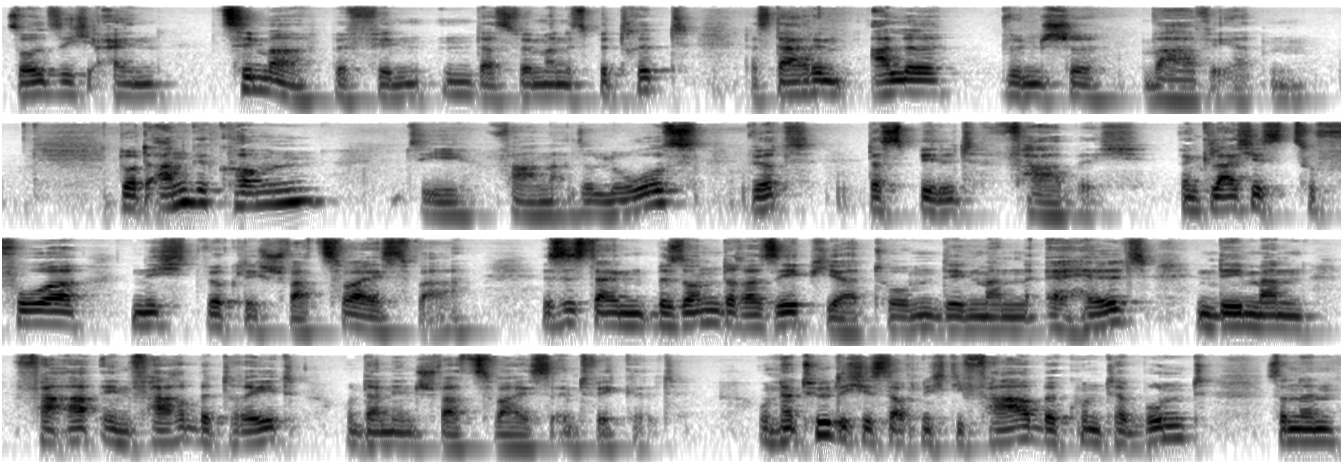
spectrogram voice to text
soll sich ein Zimmer befinden, das, wenn man es betritt, dass darin alle Wünsche wahr werden. Dort angekommen, sie fahren also los, wird das Bild farbig, wenngleich es zuvor nicht wirklich schwarz-weiß war. Es ist ein besonderer Sepiaton, den man erhält, indem man in Farbe dreht und dann in Schwarz-Weiß entwickelt. Und natürlich ist auch nicht die Farbe kunterbunt, sondern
